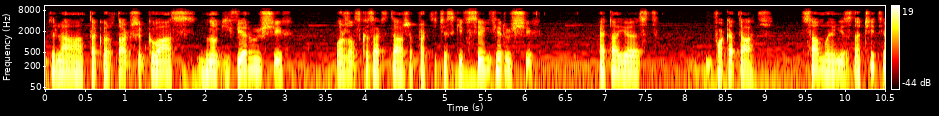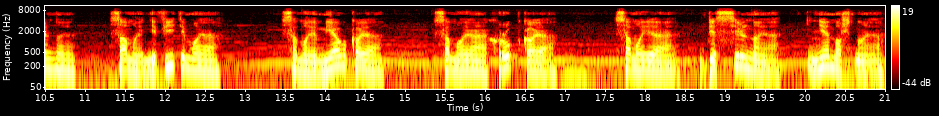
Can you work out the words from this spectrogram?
для також, также глаз многих верующих, можно сказать даже практически всех верующих, это есть благодать, самое незначительное, самое невидимое, самое мелкое, самое хрупкое, самое бессильное, немощное,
